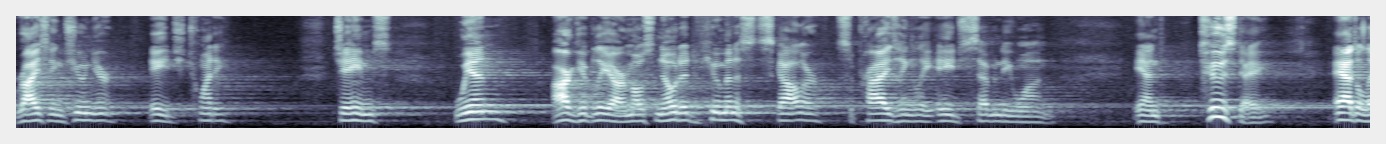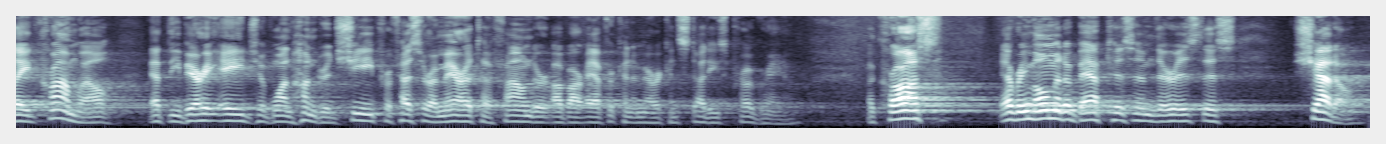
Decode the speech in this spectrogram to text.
rising junior, age 20, James Winn, arguably our most noted humanist scholar, surprisingly age 71, and Tuesday, Adelaide Cromwell, at the very age of 100, she, Professor Emerita, founder of our African American Studies program. Across every moment of baptism, there is this shadow.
